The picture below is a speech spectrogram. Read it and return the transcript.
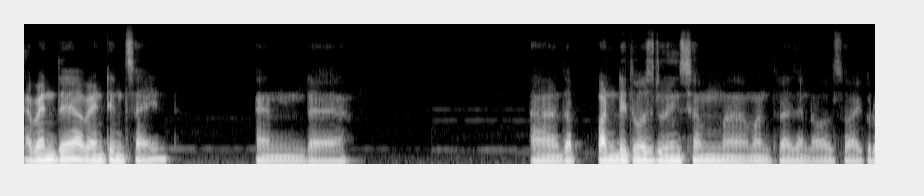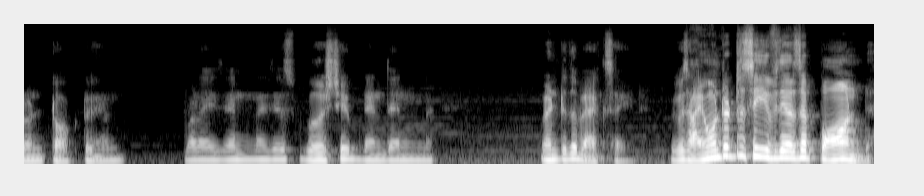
I went there. I went inside, and uh, uh, the pandit was doing some uh, mantras and all, so I couldn't talk to him. But I then I just worshipped and then went to the backside because I wanted to see if there's a pond.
